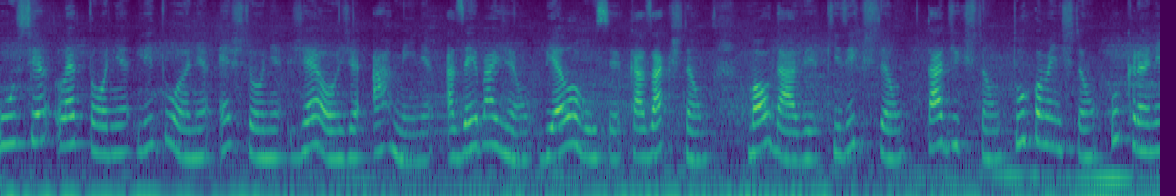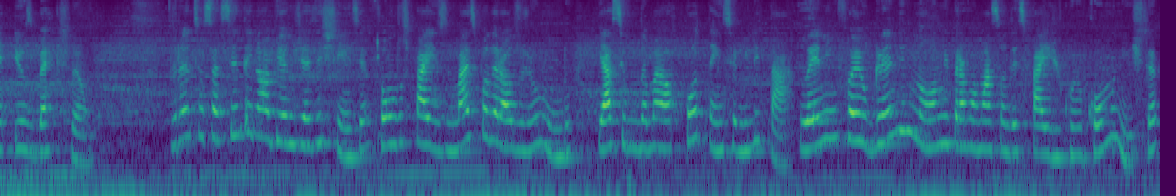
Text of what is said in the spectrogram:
Rússia, Letônia, Lituânia, Estônia, Geórgia, Armênia, Azerbaijão, Bielorrússia, Cazaquistão, Moldávia, Quizquistão, Tadiquistão, Turcomenistão, Ucrânia e Uzbequistão. Durante seus 69 anos de existência, foi um dos países mais poderosos do mundo e a segunda maior potência militar. Lenin foi o grande nome para a formação desse país de cunho comunista,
